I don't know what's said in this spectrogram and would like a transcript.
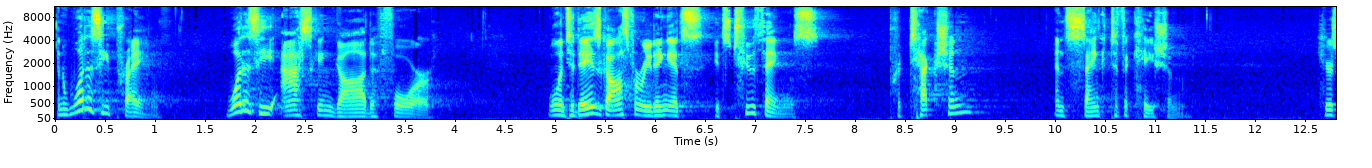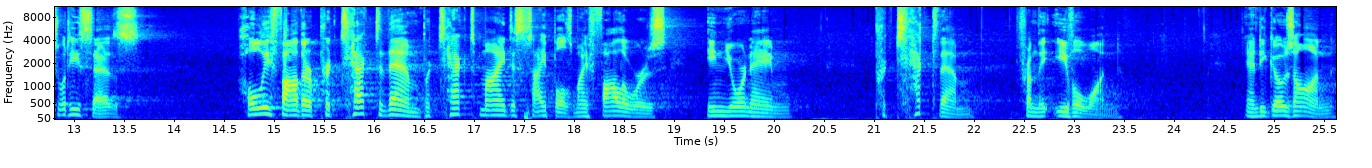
And what is he praying? What is he asking God for? Well, in today's gospel reading, it's, it's two things protection and sanctification. Here's what he says Holy Father, protect them, protect my disciples, my followers, in your name. Protect them from the evil one. And he goes on,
